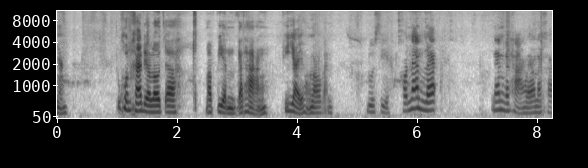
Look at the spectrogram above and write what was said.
อย่าง ทุกคนคะเดี๋ยวเราจะมาเปลี่ยนกระถางพี่ใหญ่ของเรากัน ดูสิเขาแน่นแล้วแน่นกระถางแล้วนะคะ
